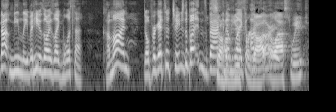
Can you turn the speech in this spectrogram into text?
not meanly, but he was always like, "Melissa, come on, don't forget to change the buttons back." so and have I'm you like, "I'm forgot sorry." last week?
